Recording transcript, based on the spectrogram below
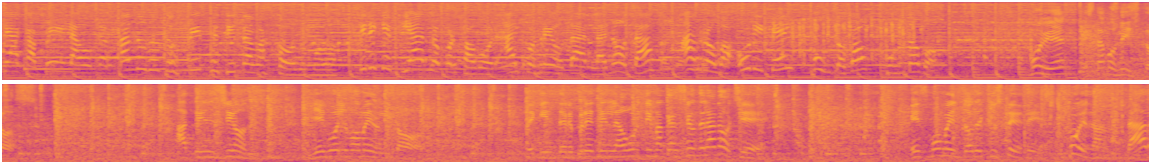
sea a capela o cantando donde usted se sienta más cómodo. Tienen que enviarlo, por favor, al correo darlanota arroba unitel.com.bo. Muy bien, estamos listos. Atención, llegó el momento de que interpreten la última canción de la noche. Es momento de que ustedes puedan dar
